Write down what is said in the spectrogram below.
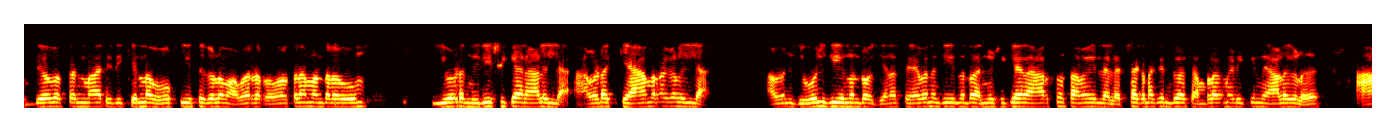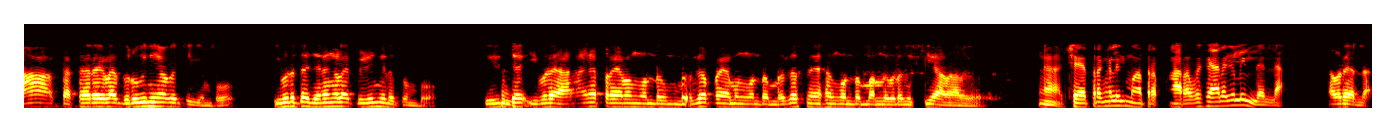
ഉദ്യോഗസ്ഥന്മാരിരിക്കുന്ന ഓഫീസുകളും അവരുടെ പ്രവർത്തന മണ്ഡലവും ഇവിടെ നിരീക്ഷിക്കാൻ ആളില്ല. അവിടെ ക്യാമറകളില്ല. അവർ ജോലി ചെയ്യുന്നുണ്ടോ? ജനസേവനം ചെയ്യുന്നുണ്ടോ? അന്വേഷിക്കാൻ ആർക്കും സമയമില്ല. ലക്ഷക്കണക്കിന് രൂപ ശമ്പളം മേടിക്കുന്ന ആളുകൾ ആ കസേരകളെ ദുർവിനിയോഗം ചെയ്യുമ്പോൾ ഇവിടുത്തെ ജനങ്ങളെ പിഴിഞ്ഞെടുക്കുമ്പോൾ തിരിച്ച് ഇവിടെ ആനപ്രേമം കൊണ്ടും മൃഗപ്രേമം കൊണ്ടും മൃഗസ്നേഹം കൊണ്ടും വന്ന് ഇവിടെ നിൽക്കുകയാണ് ആളുകൾ. ആ ക്ഷേത്രങ്ങളിൽ മാത്രം. അറവശാലകളിലല്ല. അവിടെയല്ല.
